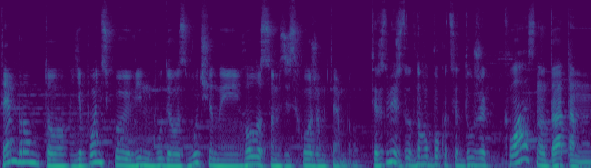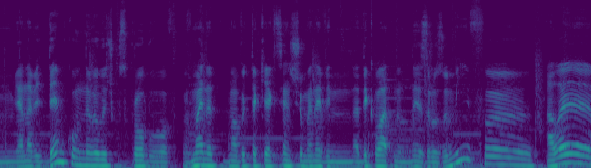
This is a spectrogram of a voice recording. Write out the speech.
тембром, то японською він буде озвучений голосом зі схожим тембром. Ти розумієш, з одного боку це дуже класно. Да, там я навіть демку невеличку спробував. В мене, мабуть, такий акцент, що мене він адекватно не зрозумів. Е, але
